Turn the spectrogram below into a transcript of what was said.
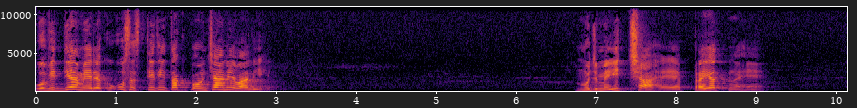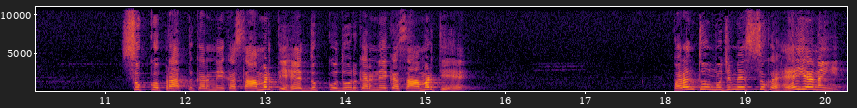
वो विद्या मेरे को उस स्थिति तक पहुँचाने वाली है। मुझमें इच्छा है, प्रयत्न है सुख को प्राप्त करने का सामर्थ्य है, दुख को दूर करने का सामर्थ्य है, परंतु मुझमें सुख है या नहीं है?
